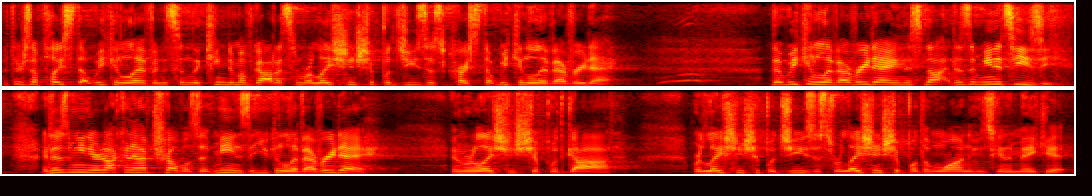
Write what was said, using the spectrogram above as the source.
But there's a place that we can live, and it's in the kingdom of God. It's in relationship with Jesus Christ that we can live every day. That we can live every day, and it's not, it doesn't mean it's easy. It doesn't mean you're not gonna have troubles. It means that you can live every day in relationship with God, relationship with Jesus, relationship with the one who's gonna make it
